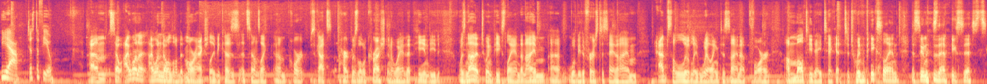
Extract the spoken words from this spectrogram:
Yeah, just a few. Um, so I want to I want to know a little bit more actually because it sounds like um, poor Scott's heart was a little crushed in a way that he indeed was not at Twin Peaks Land, and I am uh, will be the first to say that I am absolutely willing to sign up for a multi-day ticket to Twin Peaks Land as soon as that exists.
